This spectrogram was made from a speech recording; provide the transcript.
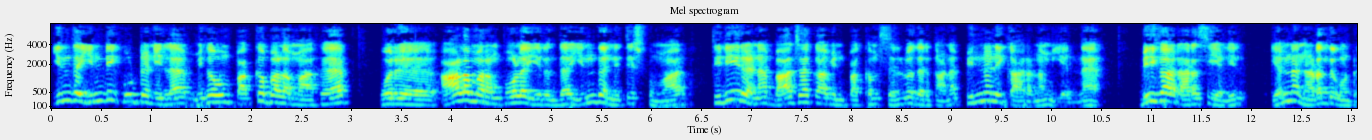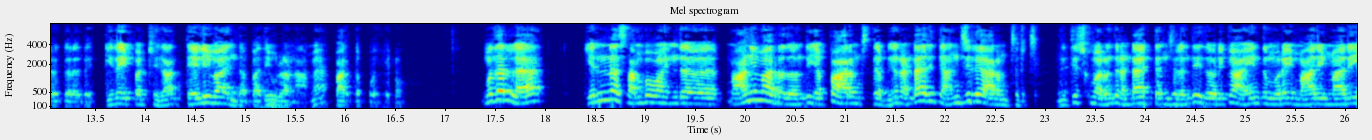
இந்த இந்தி கூட்டணியில மிகவும் பக்கபலமாக ஒரு ஆலமரம் போல இருந்த இந்த நிதிஷ்குமார் திடீரென பாஜகவின் பக்கம் செல்வதற்கான பின்னணி காரணம் என்ன? பீகார் அரசியலில் என்ன நடந்து கொண்டிருக்கிறது? இதை பற்றி தான் தெளிவா இந்த பதிவுல நாம பார்க்க போகிறோம். முதல்ல என்ன சம்பவம்? இந்த அணி மாறுறது வந்து எப்ப ஆரம்பிச்சது அப்படின்னா ரெண்டாயிரத்தி அஞ்சுலயே ஆரம்பிச்சிருச்சு. நிதிஷ்குமார் வந்து ரெண்டாயிரத்தி அஞ்சுல இருந்து இது வரைக்கும் ஐந்து முறை மாறி மாறி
